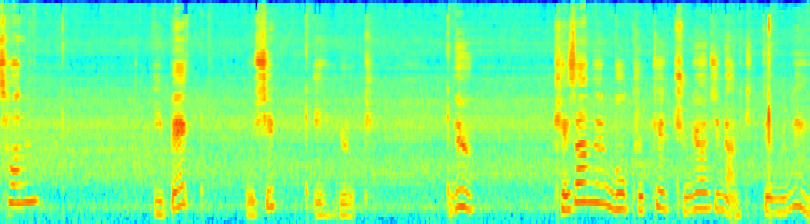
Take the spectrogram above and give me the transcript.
1252 이렇게. 근데 계산은 뭐 그렇게 중요하진 않기 때문에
